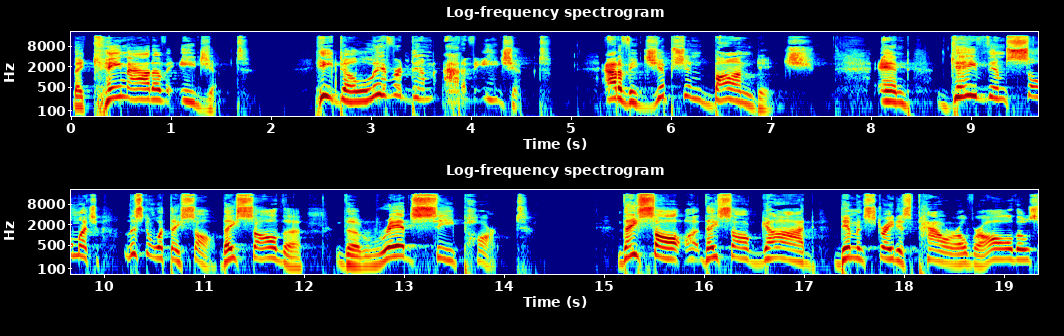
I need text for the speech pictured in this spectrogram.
they came out of Egypt. He delivered them out of Egypt, out of Egyptian bondage, and gave them so much. Listen to what they saw. They saw the, the Red Sea part. They saw, uh, they saw God demonstrate his power over all those,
